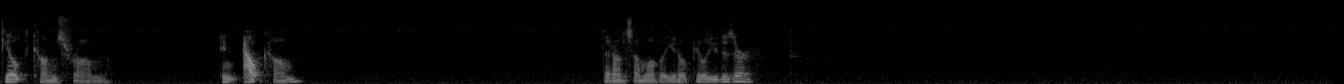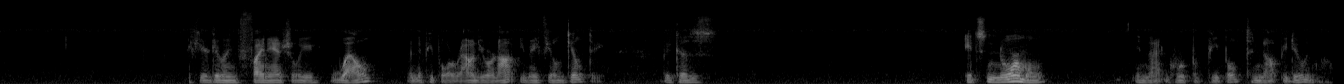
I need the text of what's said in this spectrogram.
Guilt comes from an outcome that on some level you don't feel you deserve. If you're doing financially well and the people around you are not, you may feel guilty because it's normal in that group of people to not be doing well.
